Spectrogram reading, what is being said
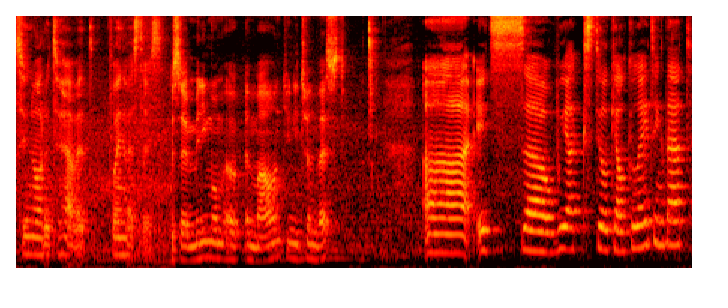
to, in order to have it for investors. Is there a minimum amount you need to invest? Uh, it's uh, we are still calculating that,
